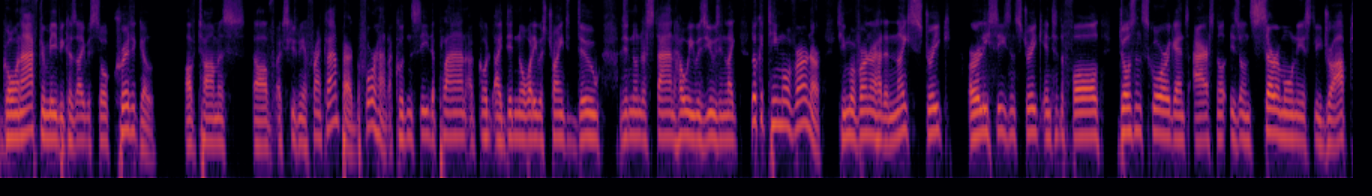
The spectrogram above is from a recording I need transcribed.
going after me because I was so critical of Thomas, of excuse me, of Frank Lampard beforehand. I couldn't see the plan. I could, I didn't know what he was trying to do. I didn't understand how he was using. Like, look at Timo Werner. Timo Werner had a nice streak, early season streak into the fall. Doesn't score against Arsenal. Is unceremoniously dropped.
